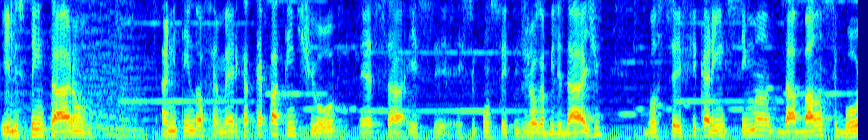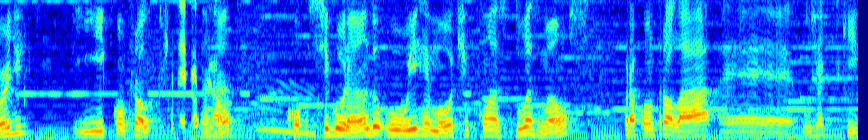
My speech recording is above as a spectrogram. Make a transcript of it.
Eles tentaram, a Nintendo of America até patenteou essa, esse, esse conceito de jogabilidade. Você ficaria em cima da balance board e controlando, uhum, segurando o Wii Remote com as duas mãos para controlar é, o jet ski.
